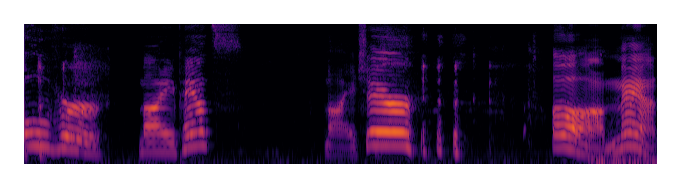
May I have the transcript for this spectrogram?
over my pants, my chair. Oh man,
